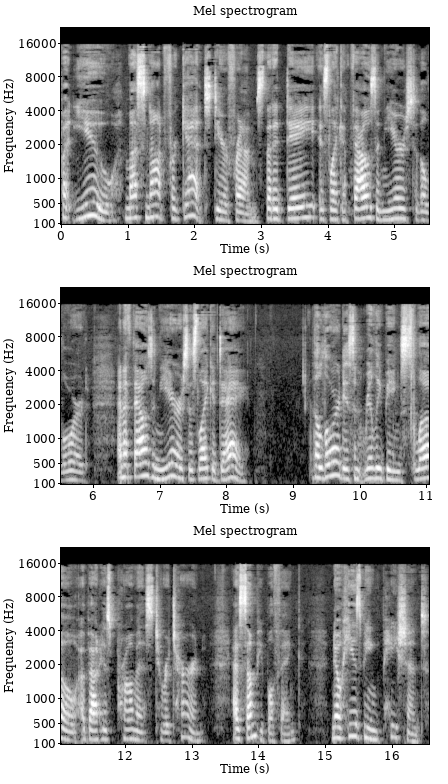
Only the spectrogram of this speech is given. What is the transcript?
But you must not forget, dear friends, that a day is like a thousand years to the Lord, and a thousand years is like a day. The Lord isn't really being slow about his promise to return, as some people think. No, he is being patient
